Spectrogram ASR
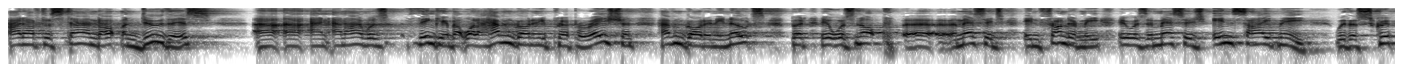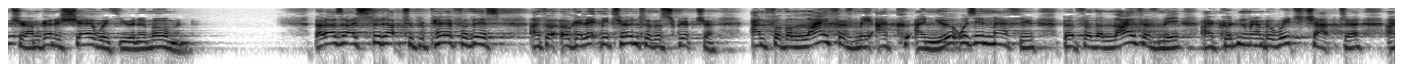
I'd have to stand up and do this. Uh, uh, and, and I was thinking about, well, I haven't got any preparation, haven't got any notes, but it was not uh, a message in front of me. It was a message inside me with a scripture I'm going to share with you in a moment. But as I stood up to prepare for this, I thought, okay, let me turn to the scripture. And for the life of me, I, I knew it was in Matthew, but for the life of me, I couldn't remember which chapter. I,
